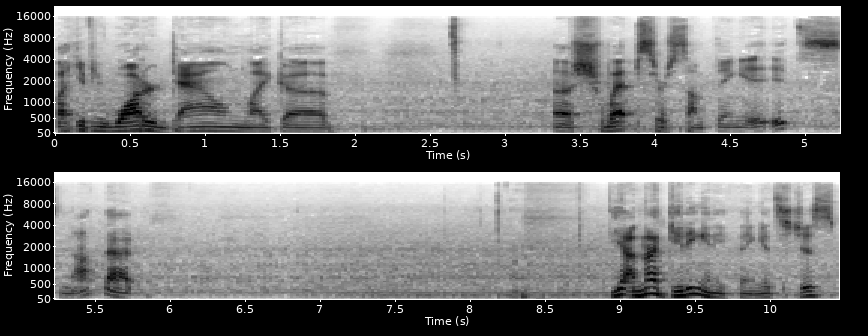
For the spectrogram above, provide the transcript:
Like if you watered down like a, a Schweppes or something, it, it's not that yeah, I'm not getting anything. It's just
